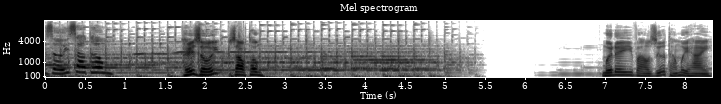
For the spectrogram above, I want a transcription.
giới giao thông. Thế giới giao thông. Mới đây vào giữa tháng 12,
